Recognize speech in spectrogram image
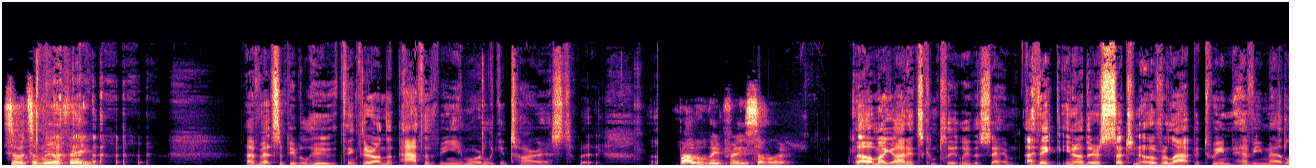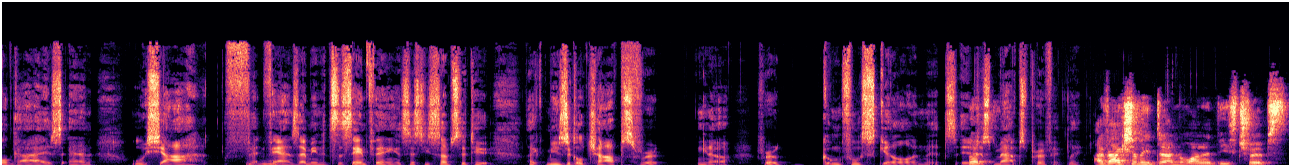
So it's a real thing. I've met some people who think they're on the path of being immortal guitarist, but uh, probably pretty similar. Oh my god, it's completely the same. I think, you know, there's such an overlap between heavy metal guys and wuxia f- mm-hmm. fans. I mean, it's the same thing. It's just you substitute like musical chops for, you know, for kung fu skill and it's it but just maps perfectly. I've actually done one of these trips,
